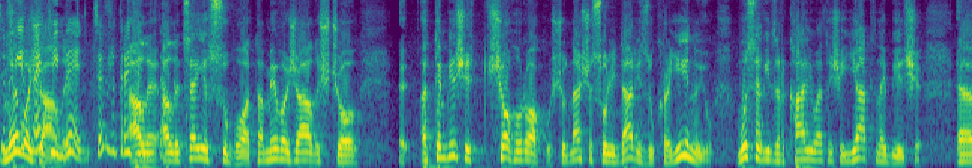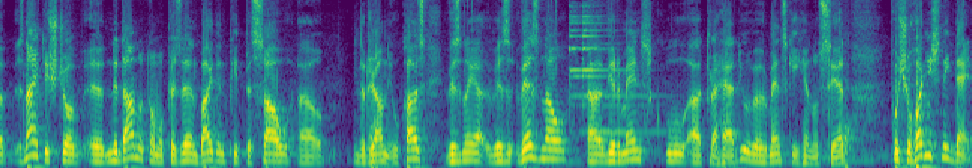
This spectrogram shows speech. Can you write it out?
Це ми вже є вважали, третій день. Це вже третій але, день. але це є субота. Ми вважали, що а тим більше цього року, що наша солідарність з Україною мусить відзеркалюватися якнайбільше. Е, Знаєте, що е, недавно тому президент Байден підписав е, державний указ, визнає, визнав е, вірменську е, трагедію, вірменський геноцид. По сьогоднішній день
